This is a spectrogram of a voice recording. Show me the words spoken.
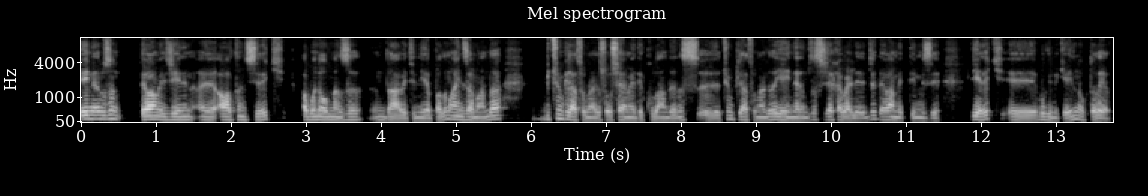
Yayınlarımızın devam edeceğinin e, altını çizerek abone olmanızın davetini yapalım. Aynı zamanda bütün platformlarda, sosyal medyada kullandığınız e, tüm platformlarda da yayınlarımıza, sıcak haberlerimize devam ettiğimizi diyerek e, bugünlük yayını noktalayalım.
